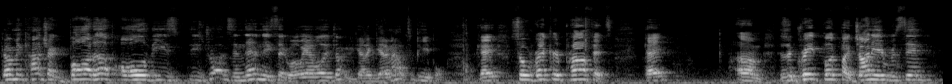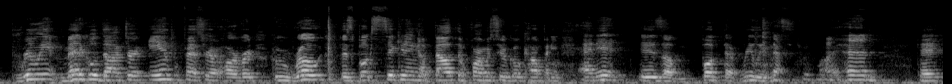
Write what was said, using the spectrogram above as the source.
Government contract bought up all of these, these drugs. And then they said, well, we have all these drugs. We got to get them out to people. Okay. So record profits. Okay. Um, there's a great book by Johnny Abramson brilliant medical doctor and professor at Harvard who wrote this book, Sickening, about the pharmaceutical company. And it is a book that really messed with my head. Okay,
